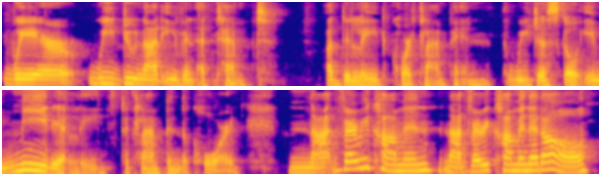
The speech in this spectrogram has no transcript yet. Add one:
where we do not even attempt a delayed cord clamping. We just go immediately to clamping the cord. Not very common, not very common at all,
